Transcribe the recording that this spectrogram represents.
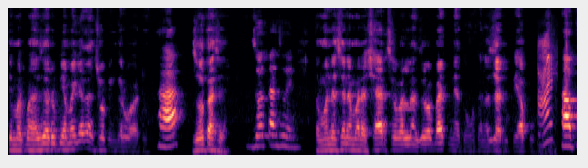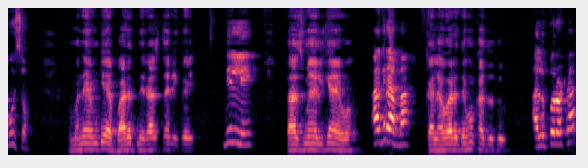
તે મારા પાસે હજાર રૂપિયા માંગ્યા હતા શોપિંગ કરવા હાટુ. હા. જોતા છે. જોતા જોઈને તો મને છે ને મારા ચાર સવાલના જવાબ આપ ને તો હું તને હજાર રૂપિયા આપું. હા પૂછો. મને એમ કે ભારતની રાજધાની કઈ? દિલ્હી. તાજમહેલ ક્યાં આવ્યો? આગ્રામાં. કાલ સવારે તે શું ખાધું તું? આલુ પરોઠા.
